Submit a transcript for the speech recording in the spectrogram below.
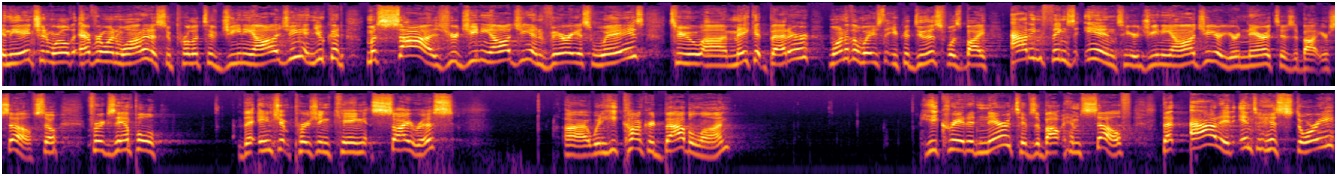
In the ancient world, everyone wanted a superlative genealogy, and you could massage your genealogy in various ways to uh, make it better. One of the ways that you could do this was by adding things into your genealogy or your narratives about yourself. So, for example, the ancient Persian king Cyrus, uh, when he conquered Babylon, he created narratives about himself that added into his story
